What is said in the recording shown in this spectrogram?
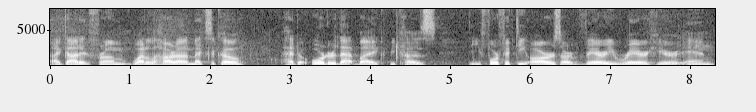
I got it from Guadalajara, Mexico. had to order that bike because the 450Rs are very rare here and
